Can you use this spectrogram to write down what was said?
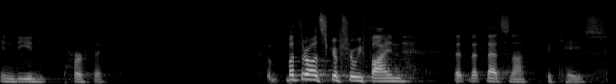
indeed perfect. But throughout Scripture, we find that, that that's not the case.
